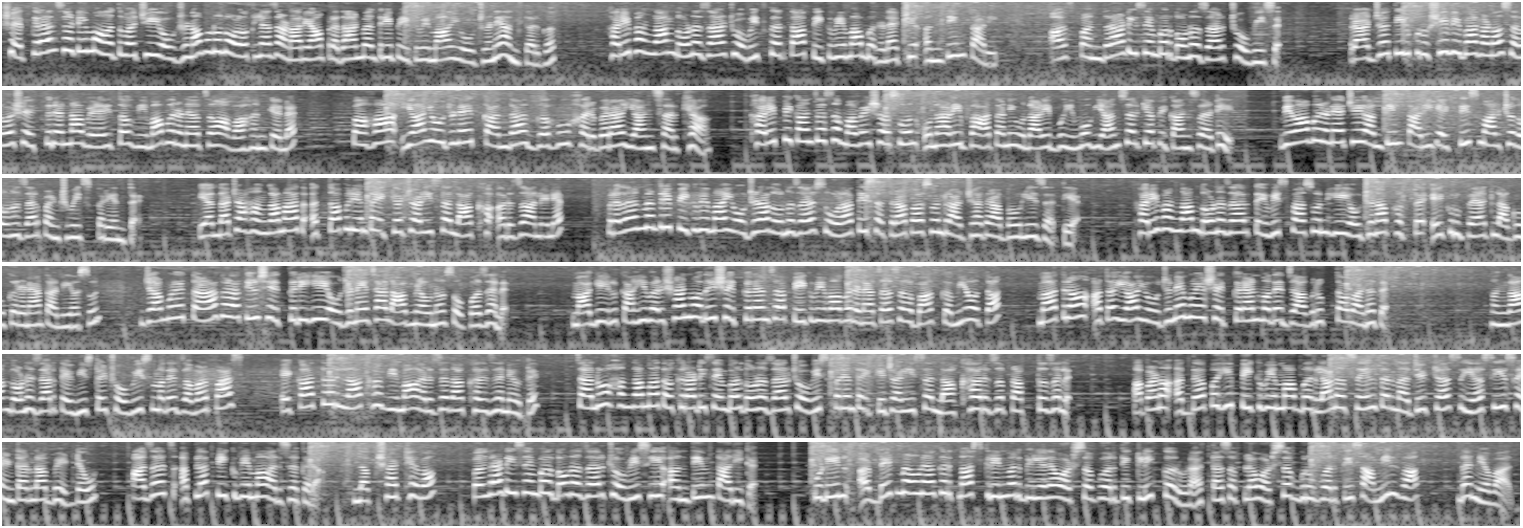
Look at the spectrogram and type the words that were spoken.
शेतकऱ्यांसाठी महत्त्वाची योजना म्हणून ओळखल्या जाणाऱ्या प्रधानमंत्री पीक विमा योजनेअंतर्गत खरीप हंगाम दोन हजार चोवीस करता पीक विमा भरण्याची अंतिम तारीख आज पंधरा डिसेंबर दोन हजार चोवीस आहे. राज्यातील कृषी विभागानं सर्व शेतकऱ्यांना वेळेत विमा भरण्याचं आवाहन केलंय. पहा या योजनेत कांदा गहू हरभरा यांसारख्या खरीप पिकांचा समावेश असून उन्हाळी भात आणि उन्हाळी भुईमूग यांसारख्या पिकांसाठी विमा भरण्याची अंतिम तारीख एकतीस मार्च दोन हजार पंचवीसपर्यंत आहे. यंदाच्या हंगामात आतापर्यंत एक्केचाळीस लाख अर्ज आलेले आहेत. प्रधानमंत्री पीक विमा योजना दोन हजार सोळा ते सतरा पासून राज्यात राबवली जाते. खरीप हंगाम दोन हजार तेवीसपासून ही योजना फक्त एक रुपयात लागू करण्यात आली असून ज्यामुळे तळागाळातील शेतकरी ही योजनेचा लाभ मिळवणं सोपं झालंय. मागील काही वर्षांमध्ये शेतकऱ्यांचा पीक विमा भरण्याचा सहभाग कमी होता मात्र आता या योजनेमुळे शेतकऱ्यांमध्ये जागरूकता वाढत आहे. हंगाम दोन हजार तेवीस ते चोवीसमध्ये जवळपास एकाहत्तर लाख विमा अर्ज दाखल झाले होते. चालू हंगामात अकरा डिसेंबर दोन हजार चोवीसपर्यंत एक्केचाळीस लाख अर्ज प्राप्त झाले. आपण अद्यापही पीक विमा भरला नसेल तर नजीकच्या सीएससी सेंटरला भेट देऊन आजच आपला पीक विमा अर्ज करा. लक्षात ठेवा पंधरा डिसेंबर दोन हजार चोवीस ही अंतिम तारीख आहे. पुढील अपडेट मिळवण्याकरता स्क्रीनवर दिलेल्या व्हॉट्सअपवरती क्लिक करून आत्ताच आपल्या व्हॉट्सअप ग्रुपवरती सामील व्हा. धन्यवाद.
